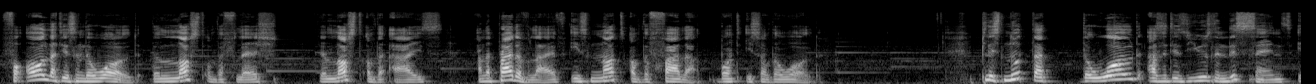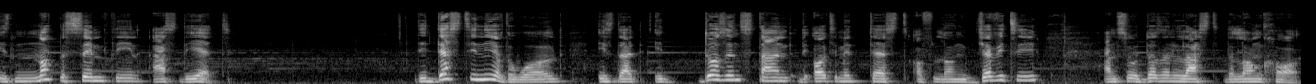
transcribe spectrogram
For all that is in the world, the lust of the flesh, the lust of the eyes, and the pride of life is not of the Father, but is of the world. Please note that the world, as it is used in this sense, is not the same thing as the earth. The destiny of the world is that it doesn't stand the ultimate test of longevity and so doesn't last the long haul.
